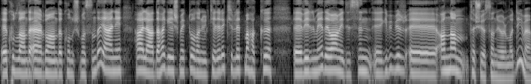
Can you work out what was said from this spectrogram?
e, kullandı Erdoğan da konuşmasında. Yani hala daha gelişmekte olan ülkelere kirletme hakkı verilmeye devam edilsin gibi bir anlam taşıyor sanıyorum o değil mi?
